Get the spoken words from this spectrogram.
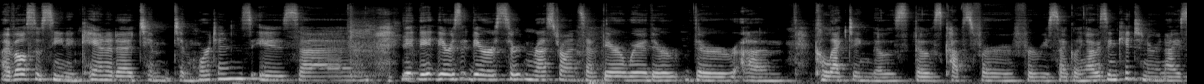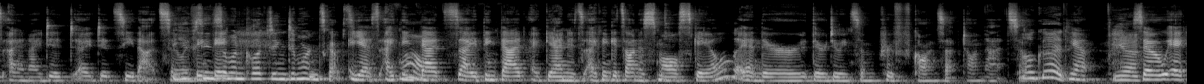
I've also seen in Canada, Tim Tim Hortons is um, th- th- there's there are certain restaurants out there where they're they're um, collecting those those cups for for recycling. I was in Kitchener and I and I did I did see that. So You've think seen they, someone collecting Tim Hortons cups. Yes, I think Wow. that's. I think that again. It's. I think it's on a small scale, and they're they're they're doing some proof of concept on that. So Oh, good. yeah, Yeah. So eh,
